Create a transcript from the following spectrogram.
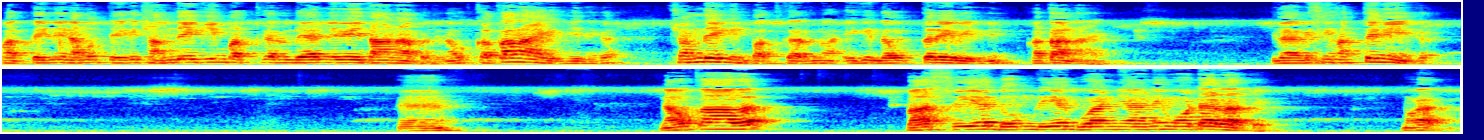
පත් වෙන්නේ නමුත් ඒක ඡන්දයකින් පත් කරන දෙයක් නෙවෙයි තානාපති. නමුත් කතානායක කියන එක ඡන්දයකින් පත් කරනවා. ඒකෙන් ද උත්තරේ වෙන්නේ කතානායක. ඊළඟ 27 වෙනි එක නෞකාව බස්රිය දුම්රිය ගුවන් යානයේ මෝටර් රථය. මොකක්ද?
